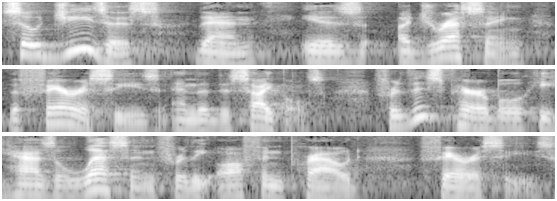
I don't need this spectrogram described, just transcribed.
So Jesus then is addressing the Pharisees and the disciples. For this parable, he has a lesson for the often proud Pharisees.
